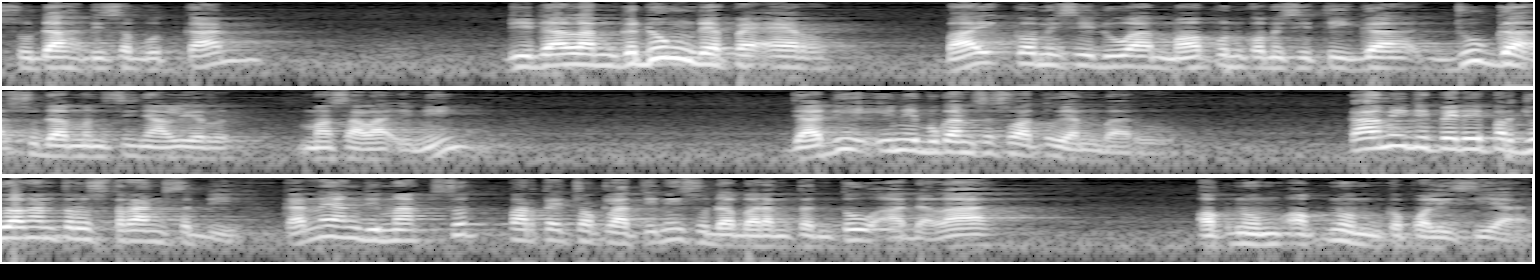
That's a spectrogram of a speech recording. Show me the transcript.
sudah disebutkan di dalam gedung DPR, baik Komisi 2 maupun Komisi 3 juga sudah mensinyalir masalah ini. Jadi ini bukan sesuatu yang baru. Kami di PDI Perjuangan terus terang sedih. Karena yang dimaksud Partai Coklat ini sudah barang tentu adalah oknum-oknum kepolisian.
